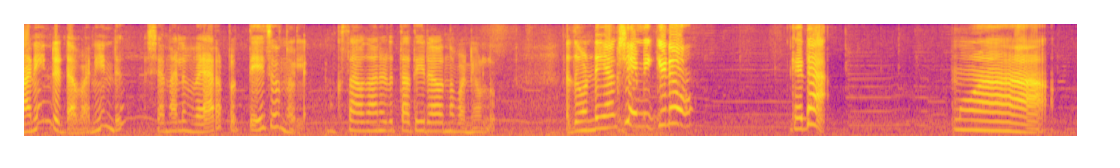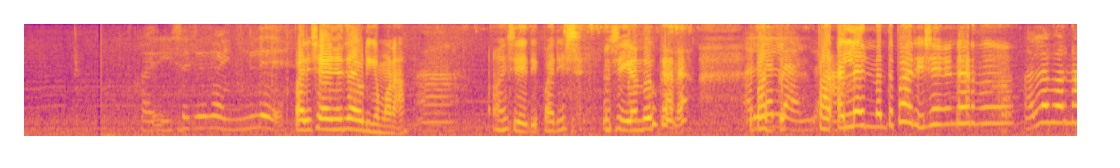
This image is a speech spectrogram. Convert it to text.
പണിയുണ്ട് കേട്ടോ പണിയുണ്ട്. പക്ഷെ എന്നാലും വേറെ പ്രത്യേകിച്ച് ഒന്നുമില്ല നമുക്ക് സാവധാനം എടുത്താൽ തീരാവുന്ന പണിയുള്ളൂ. അതുകൊണ്ട് ഞാൻ ക്ഷമിക്കണു. കേട്ടാ? പരീക്ഷ കഴിഞ്ഞ ചായ കുടിക്കാൻ പോണാ? ആ. ശരി. പരീക്ഷ ചെയ്യാൻ തീർക്കാനാ? അല്ല, ഇന്നത്തെ പരീക്ഷ ഉണ്ടായിരുന്നു അല്ല പറഞ്ഞ.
